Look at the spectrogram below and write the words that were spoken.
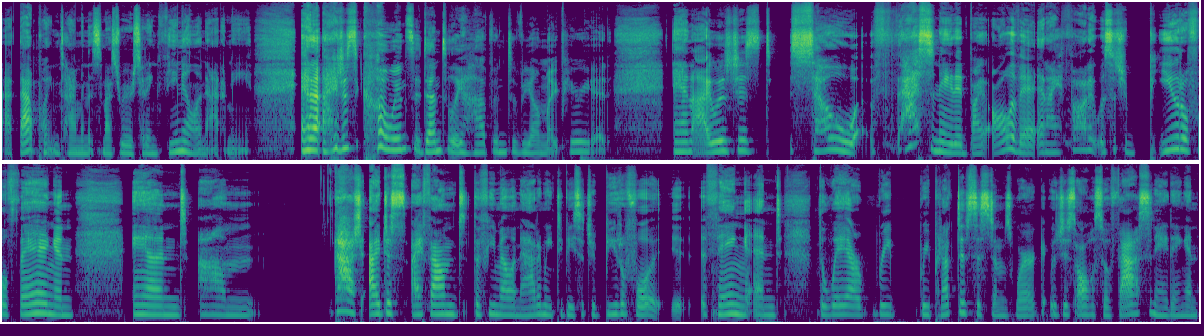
at that point in time in the semester, we were studying female anatomy. And I just coincidentally happened to be on my period. And I was just so fascinated by all of it. And I thought it was such a beautiful thing. And, and, um, gosh, I just I found the female anatomy to be such a beautiful uh, thing, and the way our re- reproductive systems work. It was just all so fascinating. And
